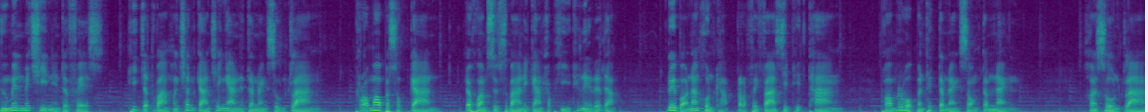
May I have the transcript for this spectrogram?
Human Machine Interface ที่จัดวางฟังก์ชันการใช้งานในตำแหน่งศูนย์กลาง พร้อมมอบประสบการณ์ และความสะดสบายในการขับขี่ที่เหนือระดับ ด้วยเบาะนั่งคนขับปรับไฟฟ้า 10 ทิศทาง พร้อมระบบบันทึกตำแหน่ง 2 ตำแหน่ง คอนโซลกลาง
